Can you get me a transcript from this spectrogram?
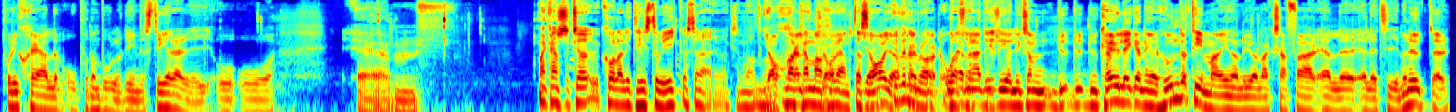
på dig själv och på de bolag du investerar i. Och, och ehm, Man kanske ska kolla lite historik och sådär. Liksom, vad, Ja, vad kan man förvänta sig? Ja, ja Det är självklart. Och jag menar, det, det är liksom, du, du, du kan ju lägga ner 100 timmar innan du gör en aktieaffär eller, eller 10 minuter.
